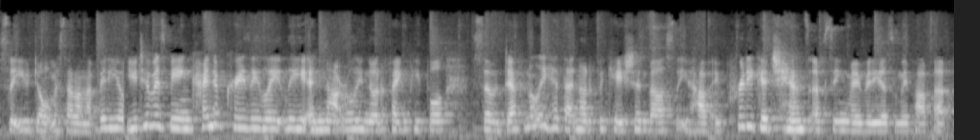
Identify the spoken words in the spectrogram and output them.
so that you don't miss out on that video. YouTube is being kind of crazy lately and not really notifying people, so definitely hit that notification bell so that you have a pretty good chance of seeing my videos when they pop up.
